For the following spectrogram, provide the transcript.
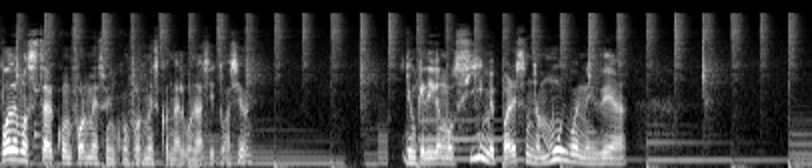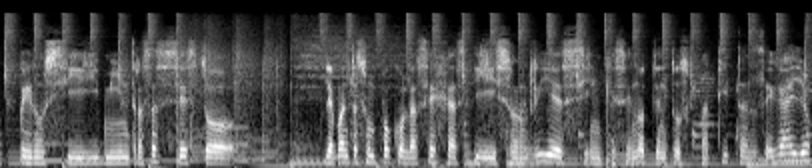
Podemos estar conformes o inconformes con alguna situación. Y aunque digamos, sí, me parece una muy buena idea, pero si mientras haces esto levantas un poco las cejas y sonríes sin que se noten tus patitas de gallo,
